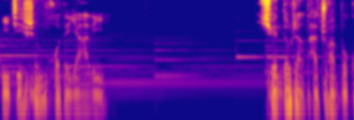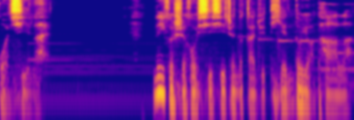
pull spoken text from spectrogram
以及生活的压力，全都让他喘不过气来。那个时候，西西真的感觉天都要塌了。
